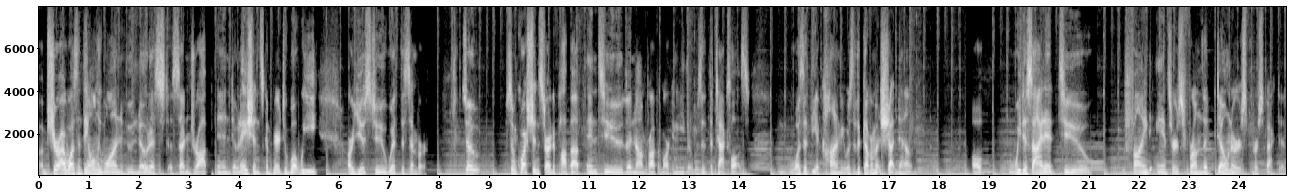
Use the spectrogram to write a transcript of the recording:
I'm sure I wasn't the only one who noticed a sudden drop in donations compared to what we are used to with December. So, some questions started to pop up into the nonprofit marketing ether. Was it the tax laws? Was it the economy? Was it the government shutdown? Well, we decided to find answers from the donor's perspective.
